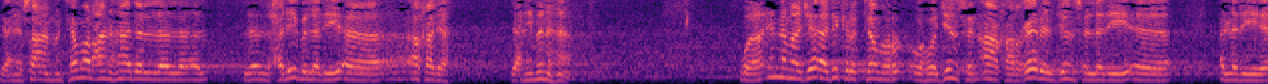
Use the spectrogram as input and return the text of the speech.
يعني صاع من تمر عن هذا الحليب الذي آه، أخذه يعني منها. وإنما جاء ذكر التمر وهو جنس آخر غير الجنس الذي آه الذي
